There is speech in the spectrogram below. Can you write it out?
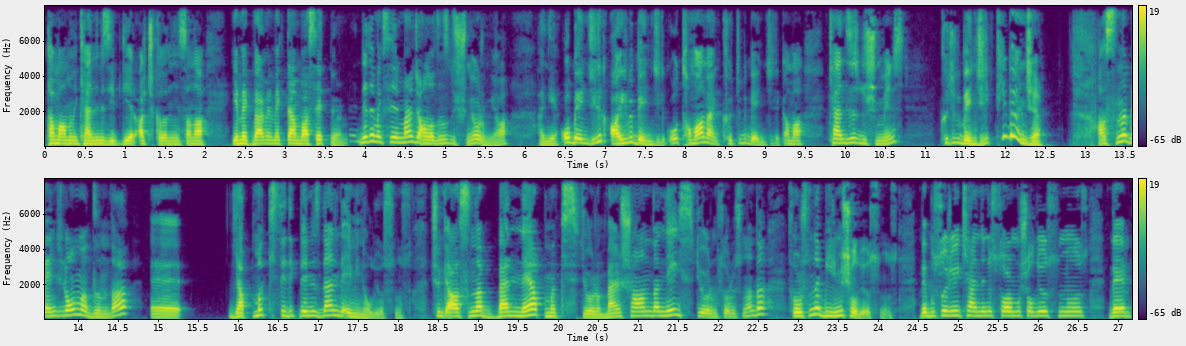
tamamını kendiniz yiyip diğer aç kalan insana yemek vermemekten bahsetmiyorum. Ne demek istediğimi bence anladığınızı düşünüyorum ya. Hani o bencillik ayrı bir bencillik. O tamamen kötü bir bencillik ama kendinizi düşünmeniz kötü bir bencillik değil bence. Aslında bencil olmadığında e, yapmak istediklerinizden de emin oluyorsunuz. Çünkü aslında ben ne yapmak istiyorum, ben şu anda ne istiyorum sorusuna da sorusunu da bilmiş oluyorsunuz. Ve bu soruyu kendiniz sormuş oluyorsunuz ve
